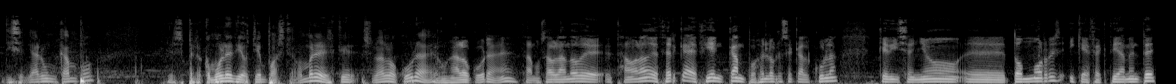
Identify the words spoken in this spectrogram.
diseñar un campo. Pero ¿cómo le dio tiempo a este hombre? Es que es una locura. ¿eh? Es una locura, ¿eh? Estamos hablando de estamos hablando de cerca de 100 campos, es lo que se calcula que diseñó eh, Tom Morris y que efectivamente,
